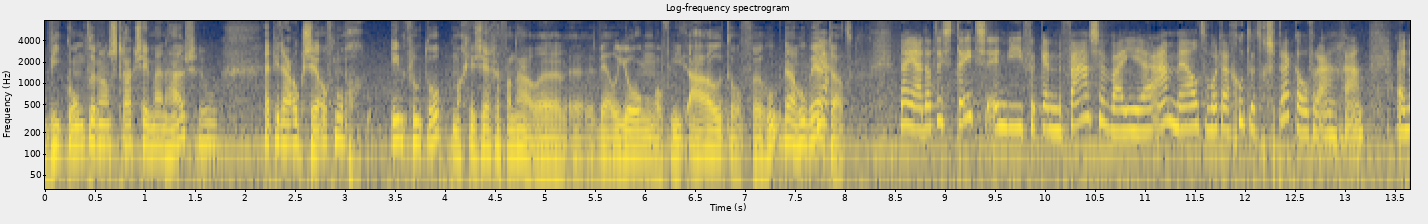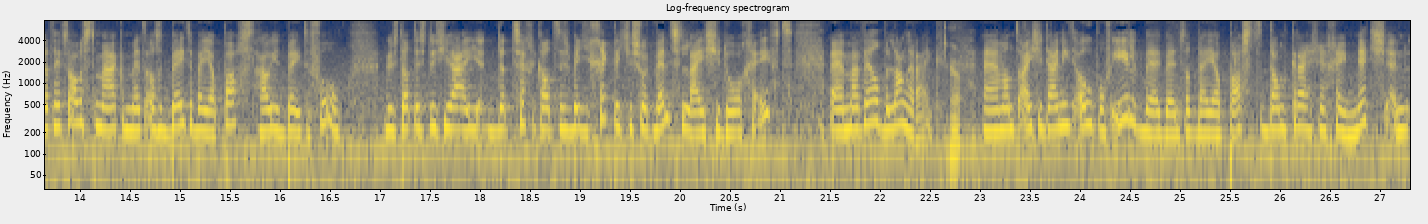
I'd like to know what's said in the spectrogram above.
wie komt er dan straks in mijn huis? Hoe, heb je daar ook zelf nog invloed op? Mag je zeggen van nou, uh, uh, wel jong of niet oud? Of uh, hoe, nou, hoe werkt ja. dat? Nou ja, dat is steeds in die verkende fase waar je je aanmeldt, wordt daar goed het gesprek over aangaan. En dat heeft alles te maken met als het beter bij jou past, hou je het beter vol. Dus dat is dus ja, dat zeg ik altijd, het is een beetje gek dat je een soort wensenlijstje doorgeeft, maar wel belangrijk. Ja. want als je daar niet open of eerlijk bij bent wat bij jou past, dan krijg je geen match. En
